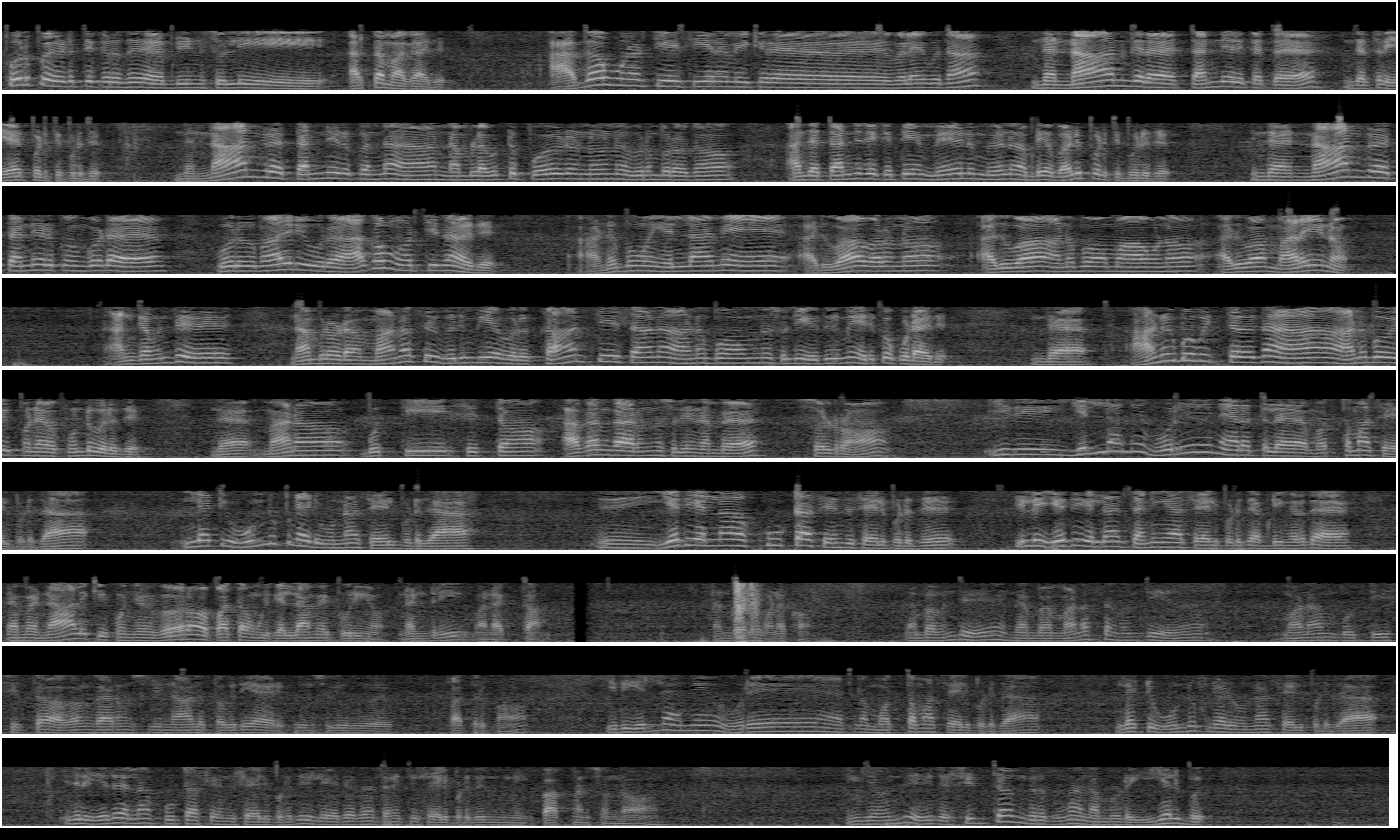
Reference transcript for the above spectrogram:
பொறுப்பை எடுத்துக்கிறது அப்படின்னு சொல்லி அர்த்தமாகாது. அக உணர்ச்சியை சீரமைக்கிற விளைவு தான் இந்த நான்கிற தன்னிருக்கத்தை இந்த இடத்துல ஏற்படுத்திப்படுது இந்த நான்கிற தன்னிருக்கம் தான் நம்மளை விட்டு போயிடணும்னு விரும்புறதும் அந்த தன்னிருக்கத்தையும் மேலும் மேலும் அப்படியே வலுப்படுத்தி போயிடுது இந்த நான்கிற தன்னிருக்கம் கூட ஒரு மாதிரி ஒரு அக உணர்ச்சி தான் அது அனுபவம் எல்லாமே அதுவாக வரணும் அதுவாக அனுபவம் ஆகணும் மறையணும். அங்கே வந்து நம்மளோட மனசு விரும்பிய ஒரு கான்சியஸான அனுபவம்னு சொல்லி எதுவுமே இருக்கக்கூடாது. இந்த அனுபவித்தல் தான் அனுபவிப்பனை கொண்டு வருது. இந்த மனம் புத்தி சித்தம் அகங்காரம்னு சொல்லி நம்ம சொல்றோம். இது எல்லாமே ஒரே நேரத்துல மொத்தமா செயல்படுதா? இல்லாட்டி ஒன்று பின்னாடி ஒன்றா செயல்படுதா? எது எல்லாம் கூட்டாக சேர்ந்து செயல்படுது? இல்லை எது எல்லாம் தனியாக செயல்படுது அப்படிங்கிறத நம்ம நாளைக்கு கொஞ்சம் விவரமாக பார்த்தா உங்களுக்கு எல்லாமே புரியும். நன்றி வணக்கம். நண்பர்களே வணக்கம். நம்ம வந்து நம்ம மனசை வந்து மனம் புத்தி சித்தம் அகங்காரம்னு சொல்லி நாலு பகுதியாக இருக்குதுன்னு சொல்லி பார்த்துருக்கோம். இது எல்லாமே ஒரே இடத்துல மொத்தமாக செயல்படுதா? இல்லாட்டி ஒன்று பின்னாடி ஒன்றா செயல்படுதா? இதில் எதெல்லாம் கூட்டாக சேர்ந்து செயல்படுது? இல்ல எதெல்லாம் தனித்து செயல்படுதுன்னு இன்றைக்கி பார்க்கணுன்னு சொன்னோம். இங்க வந்து இந்த சித்தங்கிறது தான் நம்மளோட இயல்பு.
